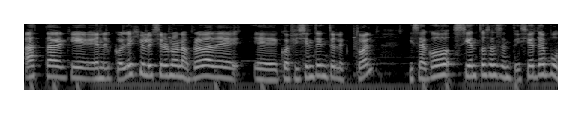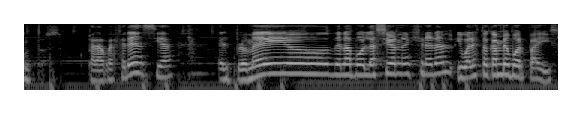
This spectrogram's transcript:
hasta que en el colegio le hicieron una prueba de eh, coeficiente intelectual y sacó 167 puntos. Para referencia, el promedio de la población en general, igual esto cambia por país,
